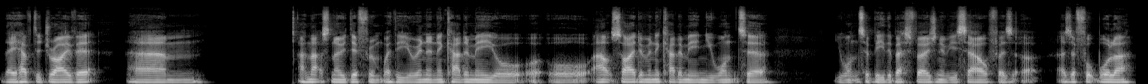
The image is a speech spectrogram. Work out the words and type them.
They have to drive it. Um, and that's no different whether you're in an academy or, or, or outside of an academy and you want to you want to be the best version of yourself as a, as a footballer.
